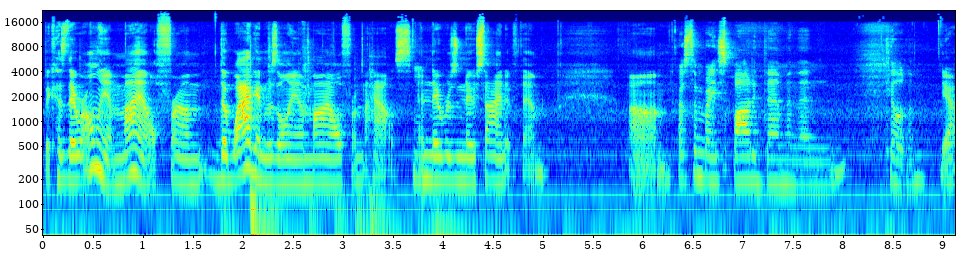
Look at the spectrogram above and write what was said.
because they were only a mile from the wagon was only a mile from the house, Mm. and there was no sign of them. Um, Or somebody spotted them and then killed them. Yeah.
